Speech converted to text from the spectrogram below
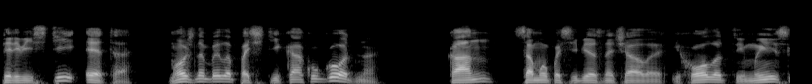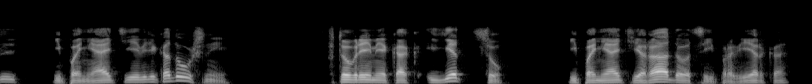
Перевести это можно было почти как угодно. Кан само по себе означало и холод, и мысль, и понятие великодушный. в то время как Еццу и понять, и радоваться, и проверка.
